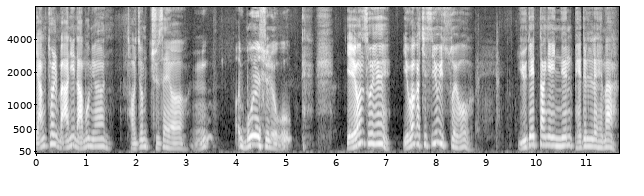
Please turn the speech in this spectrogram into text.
양털 많이 남으면 저 좀 주세요. 응? 아니, 뭐에 쓰려고? 예언서에 이와 같이 쓰여 있어요. 유대 땅에 있는 베들레헴아,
